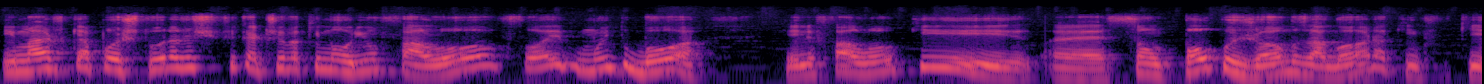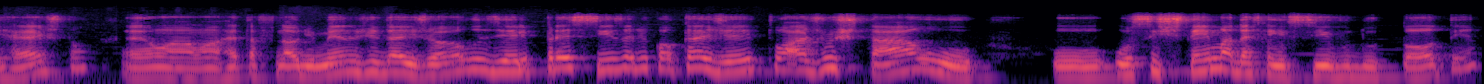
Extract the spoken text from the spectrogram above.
E mais do que a postura, a justificativa que Mourinho falou foi muito boa. Ele falou que é, são poucos jogos agora que, que restam, é uma, uma, reta final de menos de 10 jogos, e ele precisa, de qualquer jeito, ajustar o, o, o sistema defensivo do Tottenham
